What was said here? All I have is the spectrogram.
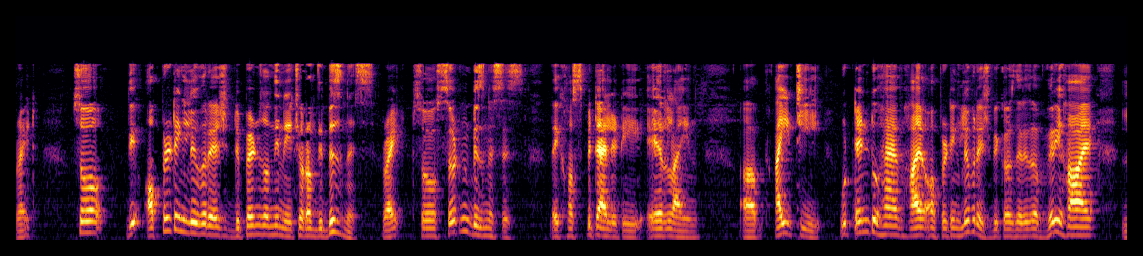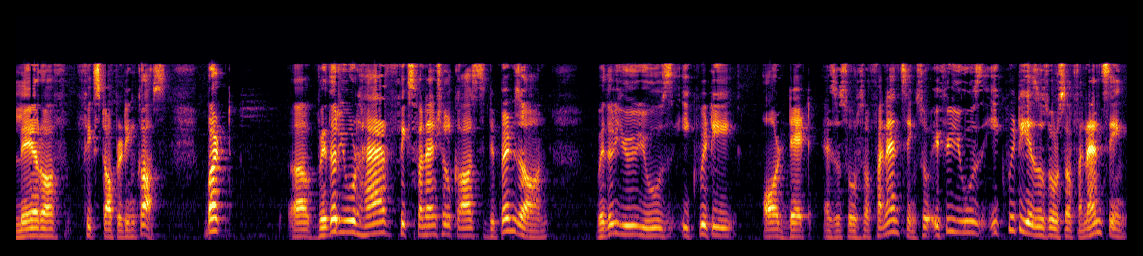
right? So the operating leverage depends on the nature of the business, right? So certain businesses like hospitality, airline, uh, IT would tend to have high operating leverage because there is a very high layer of fixed operating costs. But uh, whether you would have fixed financial costs depends on whether you use equity or debt as a source of financing. So if you use equity as a source of financing,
